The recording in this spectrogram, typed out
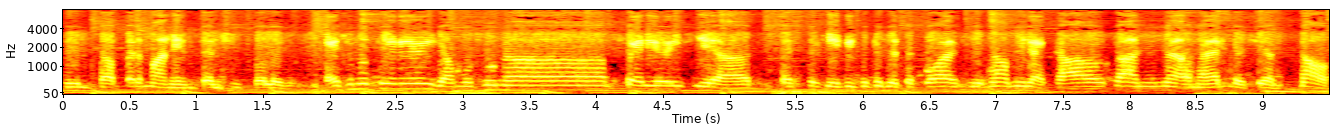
consulta permanente al psicólogo. Eso no tiene digamos una periodicidad específica que yo te pueda decir, no, mira, cada dos años me da una depresión. No,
